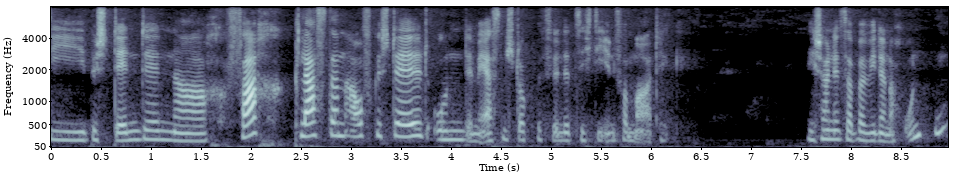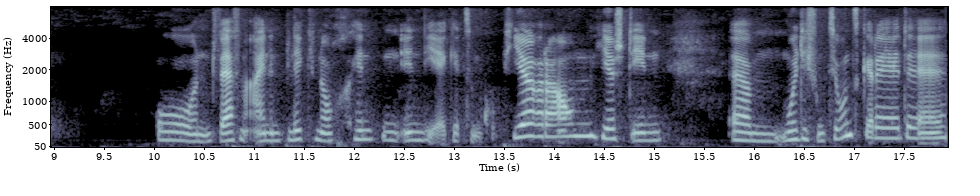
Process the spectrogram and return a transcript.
die Bestände nach Fachclustern aufgestellt und im ersten Stock befindet sich die Informatik. Wir schauen jetzt aber wieder nach unten und werfen einen Blick noch hinten in die Ecke zum Kopierraum. Hier stehen ähm, Multifunktionsgeräte,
